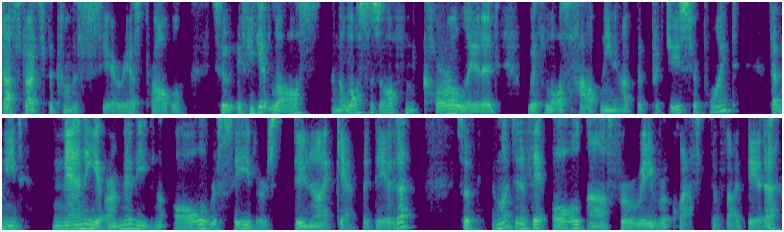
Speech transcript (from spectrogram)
that starts to become a serious problem. So if you get loss, and the loss is often correlated with loss happening at the producer point, that means many or maybe even all receivers do not get the data. So imagine if they all ask for a re-request of that data.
